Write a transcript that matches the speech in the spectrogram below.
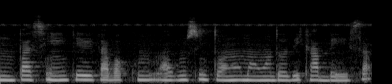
um paciente ele estava com algum sintoma, uma dor de cabeça,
